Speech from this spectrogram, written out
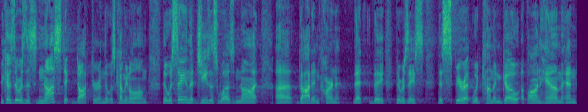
Because there was this Gnostic doctrine that was coming along that was saying that Jesus was not uh, God incarnate that the, there was this, this spirit would come and go upon him and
